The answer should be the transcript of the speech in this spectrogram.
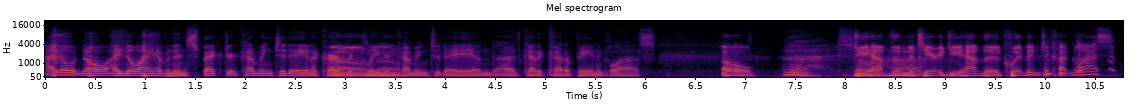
I don't know. I know I have an inspector coming today and a carpet Oh, cleaner no. coming today, and I've got to cut a pane of glass. Oh. So, do you have the uh, material? Do you have the equipment to cut glass?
